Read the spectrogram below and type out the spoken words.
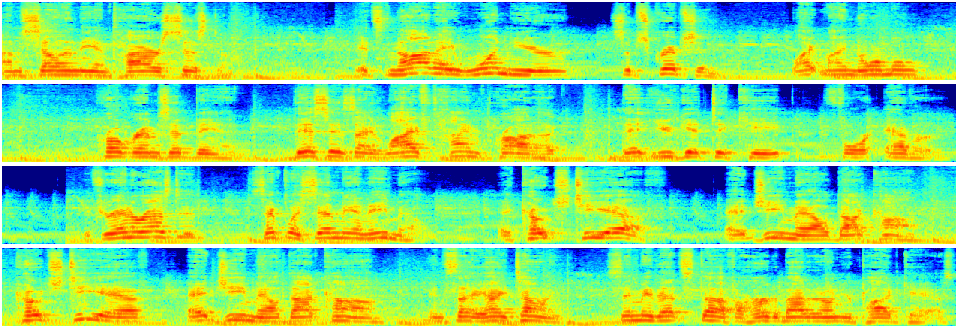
I'm selling the entire system. It's not a one year subscription like my normal programs have been. This is a lifetime product that you get to keep forever. If you're interested, simply send me an email at coachtf at gmail.com. Coachtf at gmail.com and say, hey, Tony, send me that stuff. I heard about it on your podcast.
